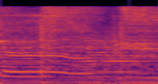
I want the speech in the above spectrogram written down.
some beauty.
